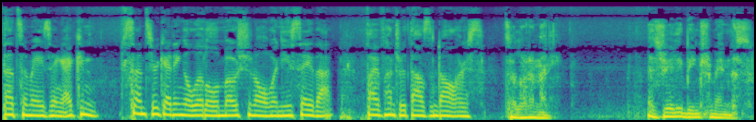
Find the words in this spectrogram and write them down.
That's amazing. I can sense you're getting a little emotional when you say that. $500,000. It's a lot of money. It's really been tremendous.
